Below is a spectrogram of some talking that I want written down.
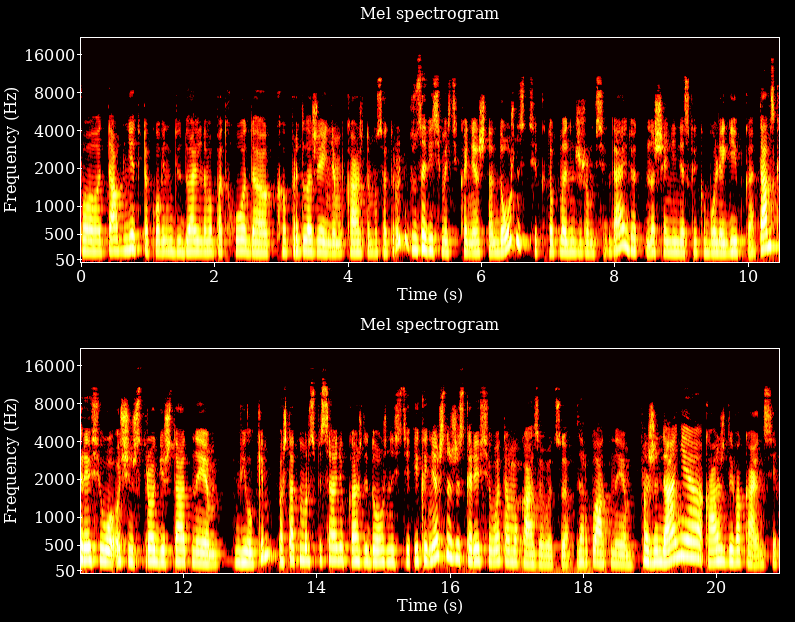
э, там нет такого индивидуального подхода к предложениям каждому сотруднику, в зависимости, конечно, от должности. К топ-менеджерам всегда идет отношение несколько более гибкое. Там, скорее всего, очень строгие штатные вилки по штатному расписанию в каждой должности. И, конечно же, скорее всего, там указываются зарплатные ожидания каждой вакансии.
